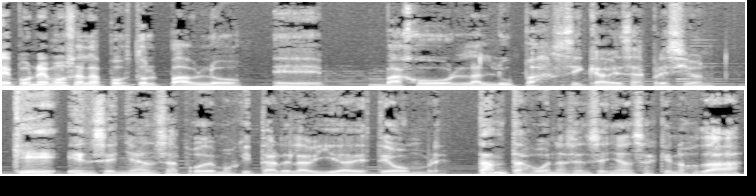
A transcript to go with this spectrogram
le ponemos al apóstol Pablo eh, bajo la lupa, si cabe esa expresión. ¿Qué enseñanzas podemos quitar de la vida de este hombre? Tantas buenas enseñanzas que nos da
